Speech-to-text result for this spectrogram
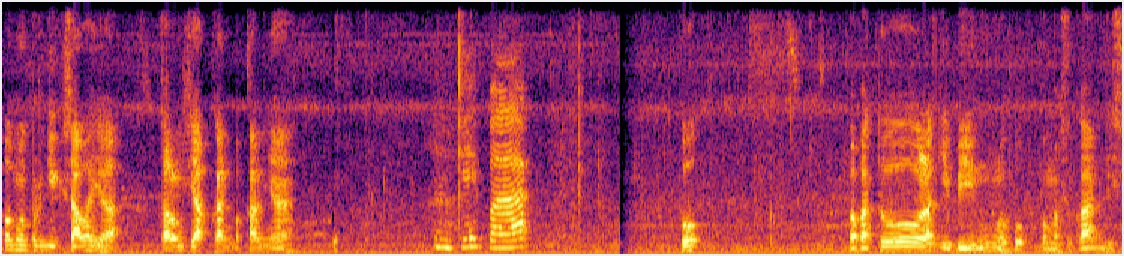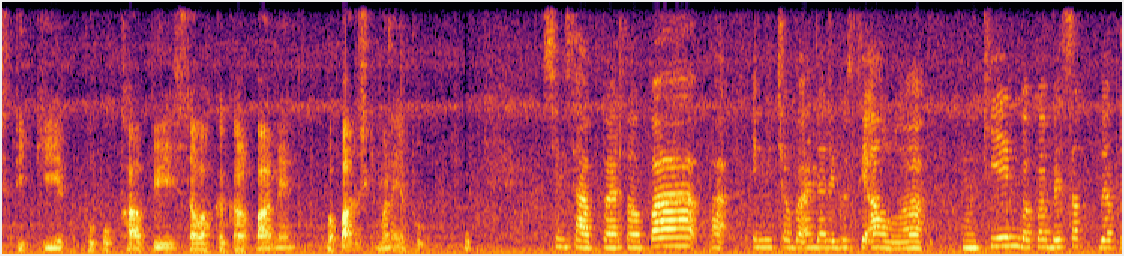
Bapak mau pergi ke sawah ya. Tolong siapkan bekalnya. Oke, Pak. Bu, Bapak tuh lagi bingung loh Bu. Pemasukan lagi sedikit, pupuk habis, sawah gagal panen. Bapak harus gimana ya Bu? Sing sabar toh, Pak. Pak, ini cobaan dari Gusti Allah. Mungkin Bapak besok dapat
